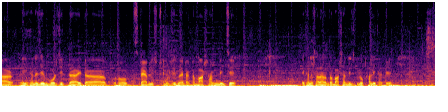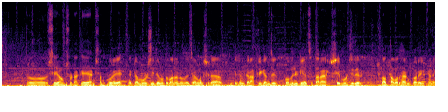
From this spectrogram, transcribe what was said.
আর এইখানে যে মসজিদটা, এটা কোনো স্ট্যাবলিশড মসজিদ না, এটা একটা বাসার নিচে। এখানে সাধারণত বাসার নিচগুলো খালি থাকে। তো সেই অংশটাকে একসাথ করে একটা মসজিদের মতো বানানো হয়েছে এবং সেটা এখানকার আফ্রিকান যে কমিউনিটি আছে, তারা সেই মসজিদের তত্ত্বাবধান করে এখানে।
